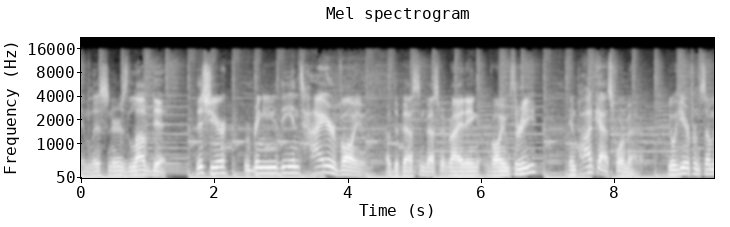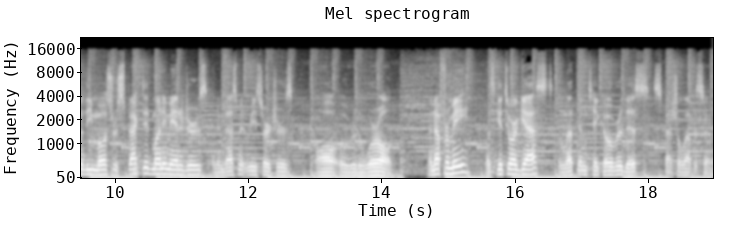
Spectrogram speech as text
and listeners loved it. This year, we're bringing you the entire volume of the Best Investment Writing Volume 3 in podcast format. You'll hear from some of the most respected money managers and investment researchers all over the world. Enough for me. Let's get to our guests and let them take over this special episode.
